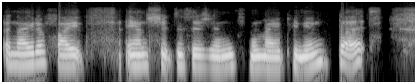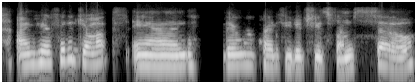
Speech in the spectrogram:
a night of fights and shit decisions, in my opinion. But I'm here for the drops, and there were quite a few to choose from. So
